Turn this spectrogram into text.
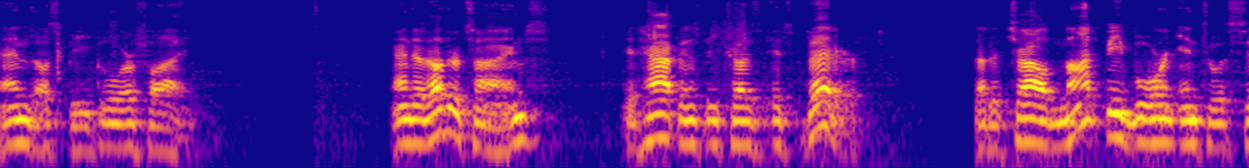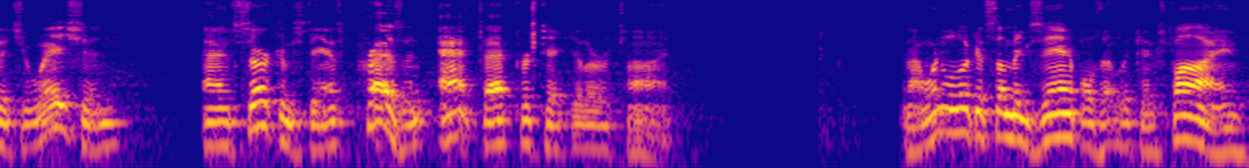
and thus be glorified. And at other times, it happens because it's better that a child not be born into a situation and circumstance present at that particular time. And I want to look at some examples that we can find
